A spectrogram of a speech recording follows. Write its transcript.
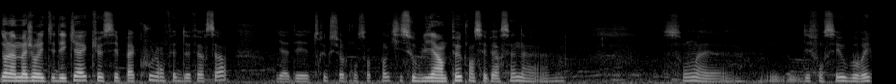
dans la majorité des cas, que c'est pas cool en fait de faire ça. Il y a des trucs sur le consentement qui s'oublient un peu quand ces personnes sont défoncées ou bourrées.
